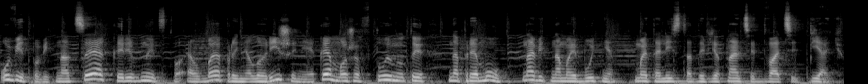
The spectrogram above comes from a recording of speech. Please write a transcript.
У відповідь на це керівництво ЛБ прийняло рішення, яке може вплинути напряму навіть на майбутнє металіста 1925.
